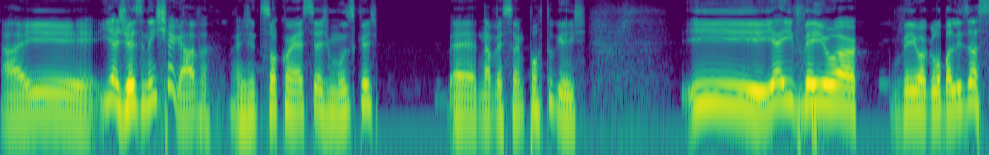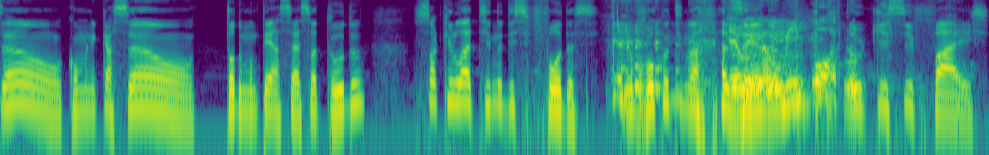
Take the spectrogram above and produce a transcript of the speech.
Aí. E às vezes nem chegava. A gente só conhece as músicas é, na versão em português. E, e aí veio a, veio a globalização, comunicação, todo mundo tem acesso a tudo. Só que o latino disse: foda-se, eu vou continuar Eu fazendo não me importo. o que se faz.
